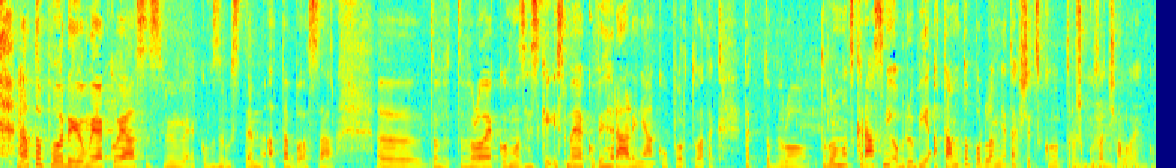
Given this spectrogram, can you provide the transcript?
na to pódium, jako já se svým jako vzrůstem a ta basa. Uh, to, to bylo jako moc hezky. I jsme jako vyhráli nějakou portu a tak, tak to, bylo, to bylo moc krásný období a tam to podle mě tak všechno trošku mm-hmm. začalo. Jako.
